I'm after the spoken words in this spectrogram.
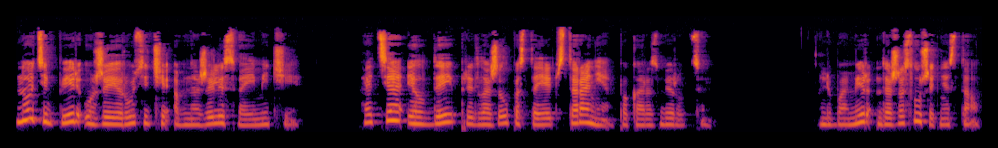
Но теперь уже и русичи обнажили свои мечи хотя Элдей предложил постоять в стороне, пока разберутся. Любомир даже слушать не стал.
